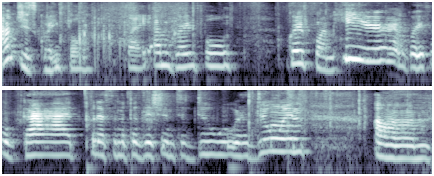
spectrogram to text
I'm just grateful. Like, I'm grateful. Grateful I'm here. I'm grateful God put us in a position to do what we're doing. Um,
